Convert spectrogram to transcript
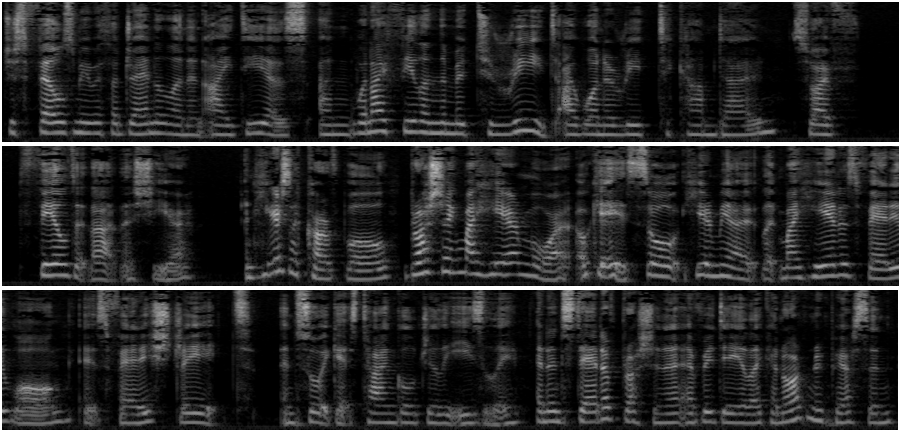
just fills me with adrenaline and ideas. And when I feel in the mood to read, I want to read to calm down. So, I've failed at that this year. And here's a curveball brushing my hair more. Okay, so hear me out. Like, my hair is very long, it's very straight, and so it gets tangled really easily. And instead of brushing it every day like an ordinary person,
